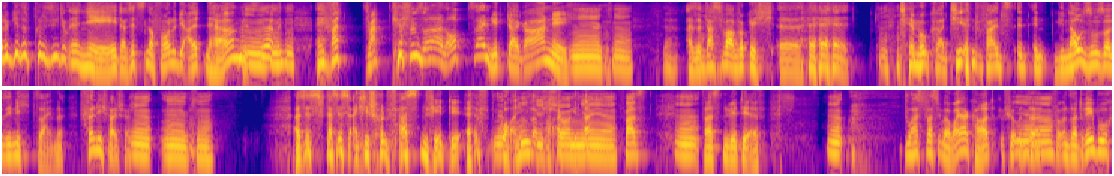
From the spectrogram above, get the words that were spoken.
Ja, dann geht das Präsidium, äh, nee, da sitzen da vorne die alten Herren, wisst ihr? Und, ey, was, was, Kiffen soll erlaubt sein? Geht ja gar nicht. Ja, klar. Also das war wirklich äh, Demokratie in, in, in genau so soll sie nicht sein. Ne? Völlig falsch verstanden. Ja. Das ist das ist eigentlich schon fast ein WTF. Ja, eigentlich schon, ja, ja. Fast, fast ein WTF. ja. Du hast was über Wirecard für, Ja. unser, für unser Drehbuch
